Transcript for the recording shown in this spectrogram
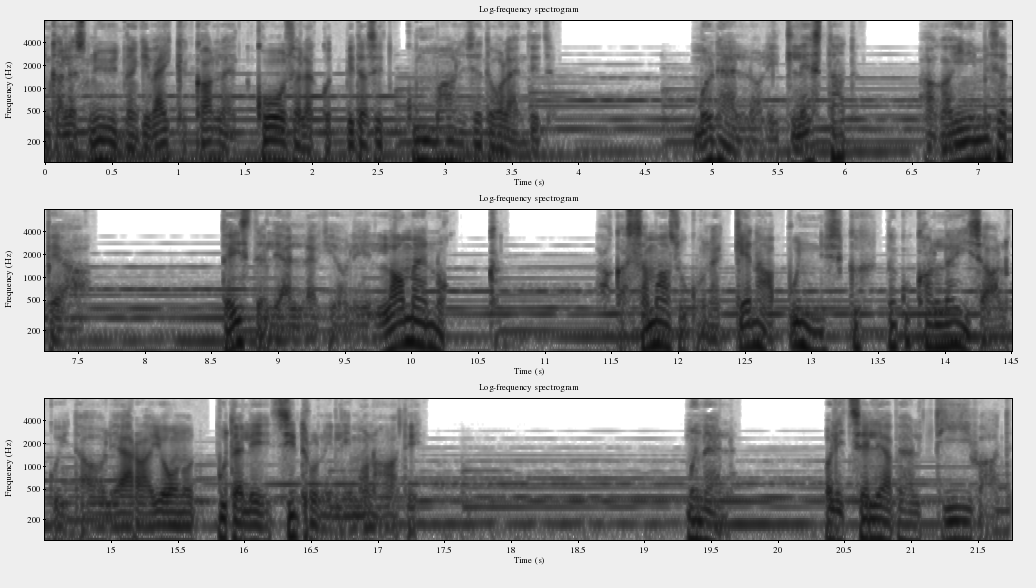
ning alles nüüd nägi väike Kalle, et koosolekut pidasid kummalised olendid. mõnel olid lestad, aga inimese pea. teistel jällegi oli lame nokk, aga samasugune kena punniskõht nagu Kalle isal, kui ta oli ära joonud pudeli sidrunilimonaadi. mõnel olid selja peal tiivad,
